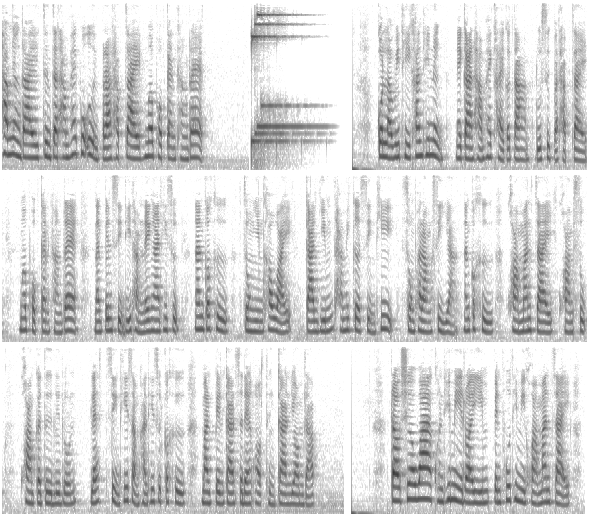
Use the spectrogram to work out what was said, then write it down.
ทำอย่างไรจึงจะทำให้ผู้อื่นประทับใจเมื่อพบกันครั้งแรก กลวิธีขั้นที่ 1 ในการทำให้ใครก็ตาม รู้สึกประทับใจเมื่อพบกันครั้งแรก นั้นเป็นสิ่งที่ทำได้ง่ายที่สุด นั่นก็คือ จงยิ้มเข้าไว้ การยิ้มทำให้เกิดสิ่งที่ทรงพลังสี่อย่าง นั่นก็คือ ความมั่นใจ ความสุข ความกระตือรือร้น และสิ่งที่สำคัญที่สุดก็คือ มันเป็นการแสดงออกถึงการยอมรับ เราเชื่อว่าคนที่มีรอยยิ้มเป็นผู้ที่มีความมั่นใจ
